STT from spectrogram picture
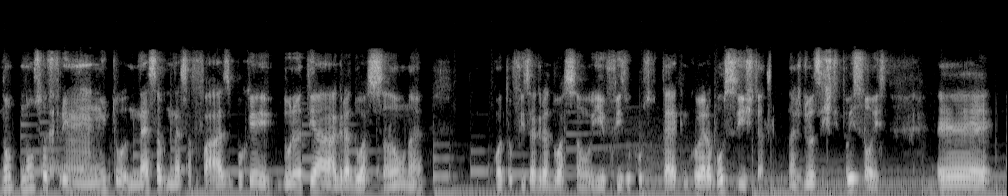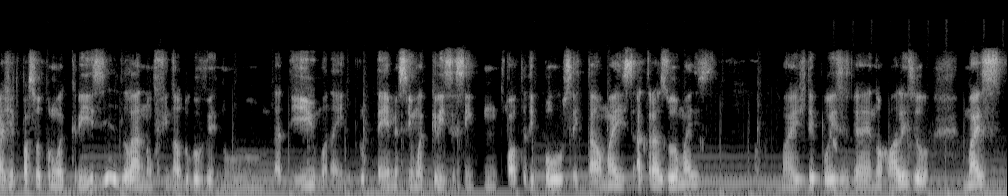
não, não sofri muito nessa, nessa fase, porque durante a, a graduação, né? Enquanto eu fiz a graduação e fiz o curso técnico, eu era bolsista nas duas instituições. É, a gente passou por uma crise lá no final do governo da Dilma, né, indo para o Temer, assim, uma crise assim, com falta de bolsa e tal, mas atrasou, mas, mas depois é, normalizou. Mas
